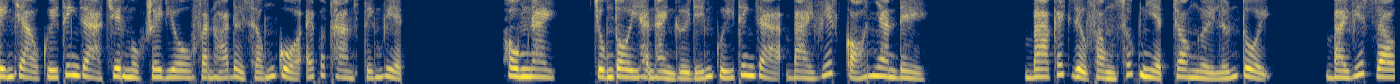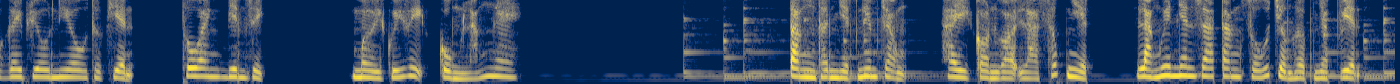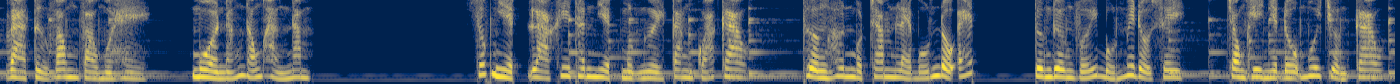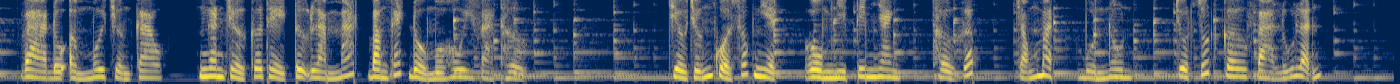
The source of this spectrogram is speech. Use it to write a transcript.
Kính chào quý thính giả chuyên mục Radio Văn hóa Đời Sống của Epoch Times tiếng Việt. Hôm nay, chúng tôi hân hạnh gửi đến quý thính giả bài viết có nhan đề Ba cách dự phòng sốc nhiệt cho người lớn tuổi. Bài viết do Gabriel Neal thực hiện, Thu Anh biên dịch. Mời quý vị cùng lắng nghe. Tăng thân nhiệt nghiêm trọng hay còn gọi là sốc nhiệt là nguyên nhân gia tăng số trường hợp nhập viện và tử vong vào mùa hè mùa nắng nóng hàng năm. Sốc nhiệt là khi thân nhiệt một người tăng quá cao, thường hơn 104 độ F, tương đương với 40 độ C, trong khi nhiệt độ môi trường cao và độ ẩm môi trường cao ngăn trở cơ thể tự làm mát bằng cách đổ mồ hôi và thở. Triệu chứng của sốc nhiệt gồm nhịp tim nhanh, thở gấp, chóng mặt, buồn nôn, chuột rút cơ và lú lẫn.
